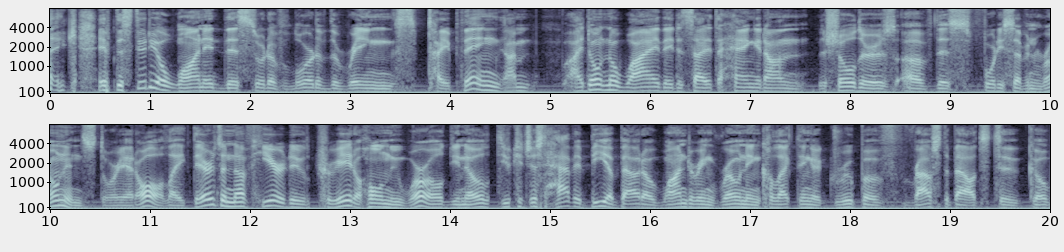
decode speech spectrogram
like if the studio wanted this sort of Lord of the Rings type thing, I'm I don't know why they decided to hang it on the shoulders of this 47 Ronin story at all. Like there's enough here to create a whole new world, you know. You could just have it be about a wandering Ronin collecting a group of roustabouts to go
